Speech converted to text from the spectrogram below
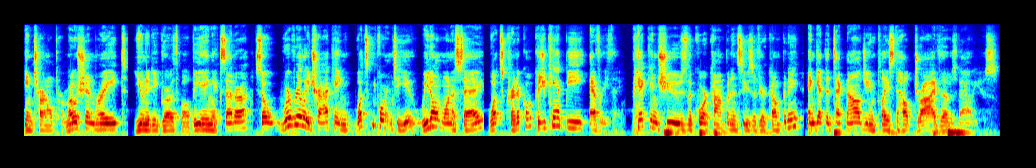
internal promotion rate, unity growth well-being, etc. So we're really tracking what's important to you. We don't want to say what's critical because you can't be everything pick and choose the core competencies of your company and get the technology in place to help drive those values.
